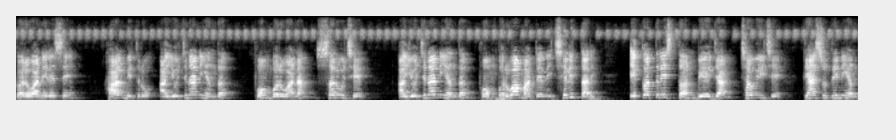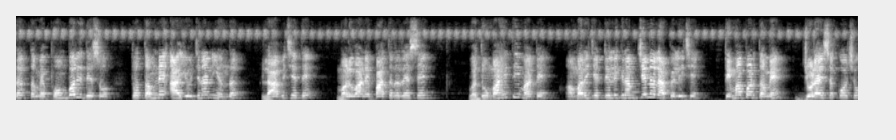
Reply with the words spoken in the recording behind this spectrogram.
કરવાની રહેશે. હાલ મિત્રો, આ યોજનાની અંદર ફોર્મ ભરવાના શરૂ છે. આ યોજનાની અંદર ફોર્મ ભરવા માટેની છેલ્લી તારીખ એકત્રીસ ત્રણ બે હજાર છવ્વીસ છે. ત્યાં સુધીની અંદર તમે ફોર્મ ભરી દેશો તો તમને આ યોજનાની અંદર લાભ છે તે મળવાને પાત્ર રહેશે. વધુ માહિતી માટે અમારી જે ટેલિગ્રામ ચેનલ આપેલી છે, તેમાં પણ તમે જોડાઈ શકો છો.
